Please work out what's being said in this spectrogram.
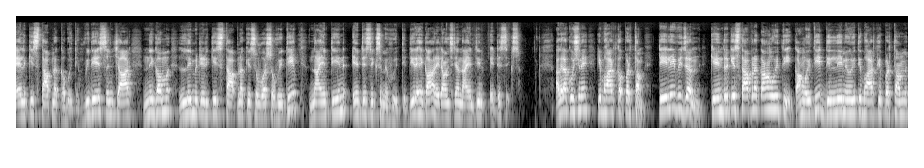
L की स्थापना कब हुई थी? विदेश संचार निगम लिमिटेड की स्थापना किस वर्ष हुई थी? 1986 में हुई थी। डी रहेगा राइट आंसर 1986 अगला क्वेश्चन है कि भारत का प्रथम टेलीविज़न केंद्र की स्थापना कहाँ हुई थी? कहाँ हुई थी? दिल्ली में हुई थी भारत के प्रथम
